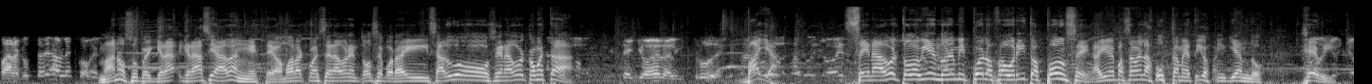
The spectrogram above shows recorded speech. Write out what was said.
para que ustedes hablen con él. Mano, super gra- gracias, Adam. Este, vamos a hablar con el senador entonces por ahí. Saludos, senador, ¿cómo está? Este es Joel, el intruder. Vaya. Saludos, saludos, Joel. Senador, todo bien, uno de mis pueblos favoritos, Ponce. Ahí me pasaba en la justa metido jangueando. Heavy. Yo yo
